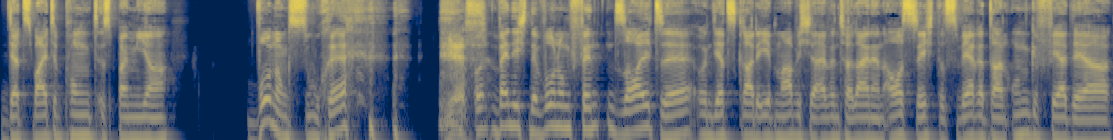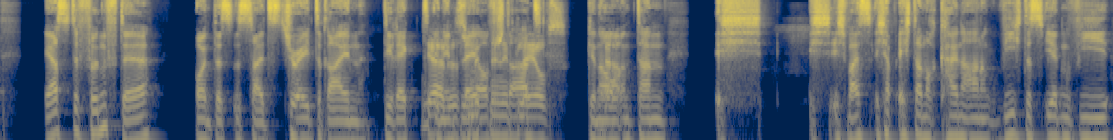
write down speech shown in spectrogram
der zweite Punkt ist bei mir Wohnungssuche. Yes. Und wenn ich eine Wohnung finden sollte, und jetzt gerade eben habe ich ja eventuell eine in Aussicht, das wäre dann ungefähr der erste Fünfte. Und das ist halt straight rein, direkt ja, in den Playoff-Start. Genau, ja. und dann, ich, ich, ich weiß, ich habe echt da noch keine Ahnung, wie ich das irgendwie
